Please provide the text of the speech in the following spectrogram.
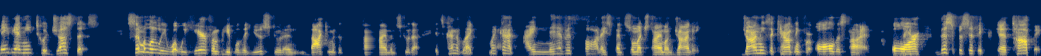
maybe I need to adjust this. Similarly, what we hear from people that use SCUTA and document the time in SCUTA, it's kind of like, my God, I never thought I spent so much time on Johnny. Johnny's accounting for all this time, or this specific uh, topic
